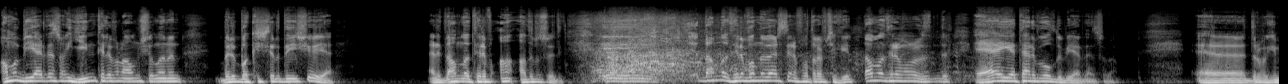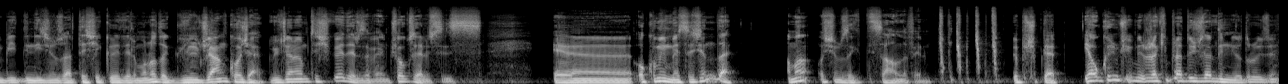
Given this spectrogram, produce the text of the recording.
Ama bir yerden sonra yeni telefon almış olanın böyle bakışları değişiyor ya. Hani Damla telefon... Aa, adını söyledik. Ee, Damla telefonunu versene fotoğraf çekeyim. Damla telefonunu. He yeter mi oldu bir yerden sonra. Ee, dur bakayım bir dinleyicimiz var teşekkür edelim ona da Gülcan Koca. Gülcan Hanım teşekkür ederiz efendim çok zarifsiniz. Ee, okumayayım mesajını da ama hoşumuza gitti sağ olun efendim. Öpücükler. Ya okuyayım çünkü rakip radyocular dinliyordur o yüzden.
